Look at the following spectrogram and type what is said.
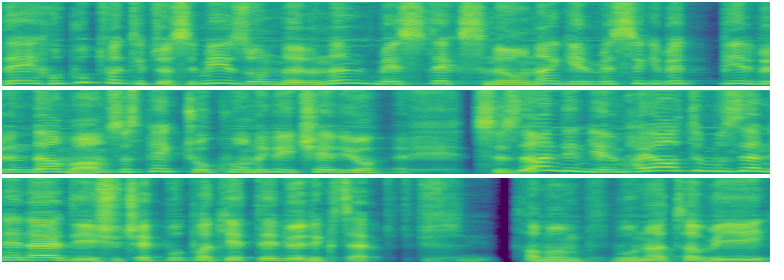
ve hukuk fakültesi mezunlarının meslek sınavına girmesi gibi birbirinden bağımsız pek çok konuyla içeriyor. Sizden dinleyelim. Hayatımızda neler değişecek bu paketle birlikte? Tamam buna tabii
